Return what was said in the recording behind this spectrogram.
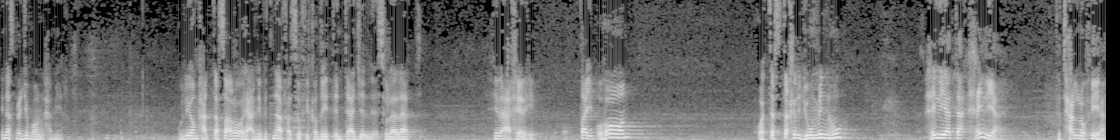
في ناس بيعجبهم الحمير. واليوم حتى صاروا يعني بتنافسوا في قضية إنتاج السلالات إلى آخره. طيب وهون وتستخرجوا منه حلية حلية. تتحلوا فيها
